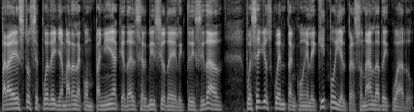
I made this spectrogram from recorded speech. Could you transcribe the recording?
Para esto se puede llamar a la compañía que da el servicio de electricidad, pues ellos cuentan con el equipo y el personal adecuado.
